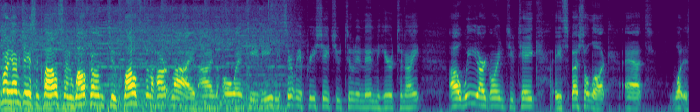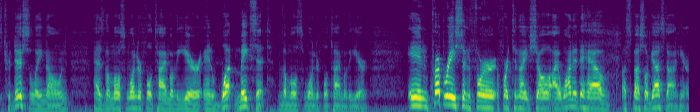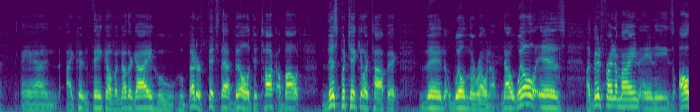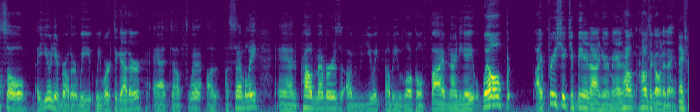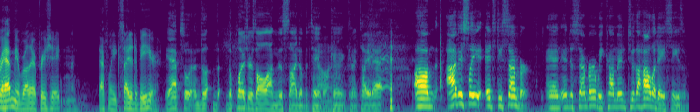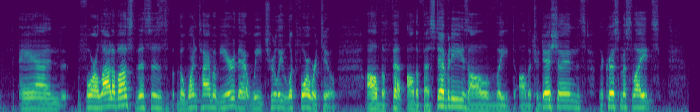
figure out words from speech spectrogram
Everybody, I'm Jason Klaus, and welcome to Klaus to the Heart Live on ONTV. We certainly appreciate you tuning in here tonight. Uh, we are going to take a special look at what is traditionally known as the most wonderful time of the year and what makes it the most wonderful time of the year. In preparation for, for tonight's show, I wanted to have a special guest on here and I couldn't think of another guy who, who better fits that bill to talk about this particular topic than Will Nerona. Now, Will is a good friend of mine, and he's also a union brother. We, we work together at uh, Flint uh, Assembly and proud members of UAW Local 598. Will, I appreciate you being on here, man. How, how's it going today? Thanks for having me, brother. I appreciate it. Definitely excited to be here. Yeah, absolutely. The, the, the pleasure is all on this side of the table. Oh, can, can I tell you that? um, obviously, it's December, and in December we come into the holiday season, and for a lot of us, this is the one time of year that we truly look forward to. All the fe- all the festivities, all the all the traditions, the Christmas lights,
